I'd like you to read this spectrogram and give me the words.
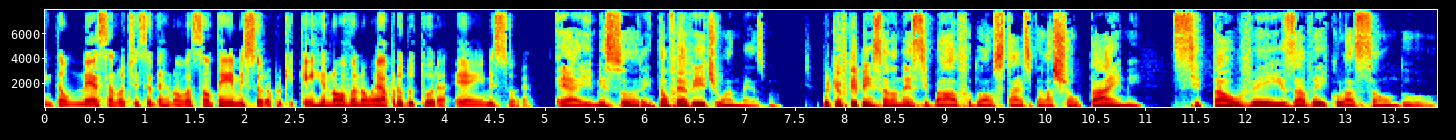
então, nessa notícia da renovação tem a emissora, porque quem renova não é a produtora, é a emissora. É a emissora. Então foi a VH1 mesmo. Porque eu fiquei pensando nesse bafo do All Stars pela Showtime, se talvez a veiculação do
